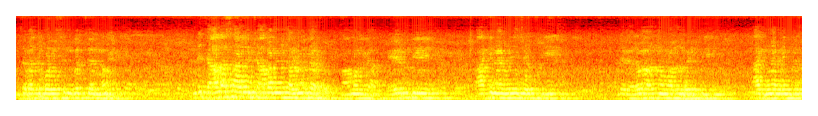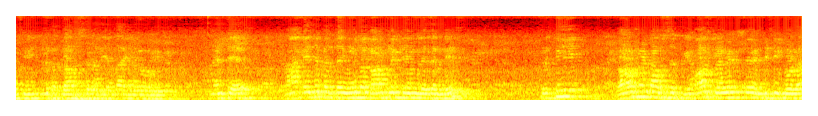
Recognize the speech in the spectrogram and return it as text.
ఇంత పెద్ద భవిష్యత్తుకి వచ్చాను అంటే చాలాసార్లు చాలా మంది అడుగుతారు మామూలుగా ఏంటి కాకినాడ నుంచి వచ్చి అంటే వాళ్ళు మొదలుపెట్టి కాకినాడ నుంచి వచ్చి ఇంత పెద్ద ఆఫీసర్ అది ఎలా అయ్యో అని అంటే నాకైతే పెద్ద ఇందులో కాన్ఫ్లిక్ట్ ఏం లేదండి. ప్రతి గవర్నమెంట్ ఆఫీసర్కి ఆర్ ప్రైవేట్ ఎంటిటీ కూడా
